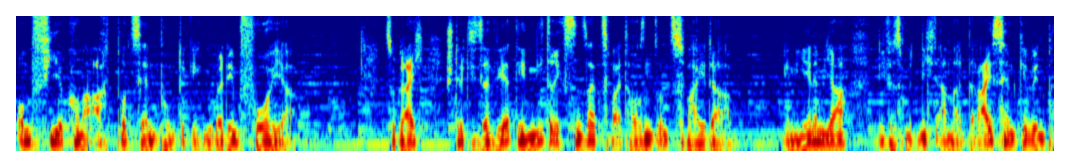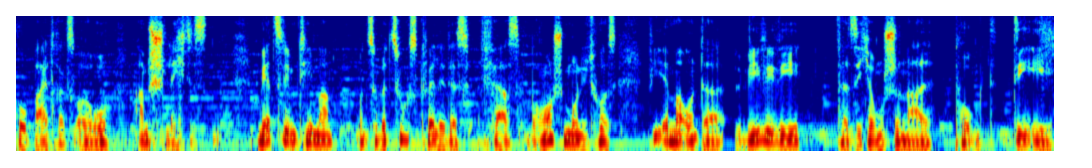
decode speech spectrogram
um 4,8 Prozentpunkte gegenüber dem Vorjahr. Zugleich stellt dieser Wert den niedrigsten seit 2002 dar. In jenem Jahr lief es mit nicht einmal 3 Cent Gewinn pro Beitragseuro am schlechtesten. Mehr zu dem Thema und zur Bezugsquelle des Vers Branchenmonitors wie immer unter www.versicherungsjournal.de.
